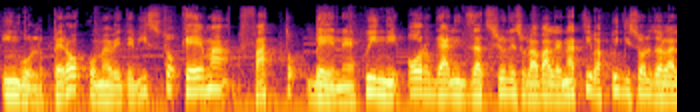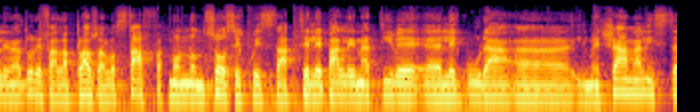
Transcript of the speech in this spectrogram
in gol. Però come avete visto schema fatto bene, quindi organizzazione sulla palla inattiva, qui di solito l'allenatore fa l'applauso allo staff, ma non so se questa se le palle inattive eh, le cura eh, il match analyst eh,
